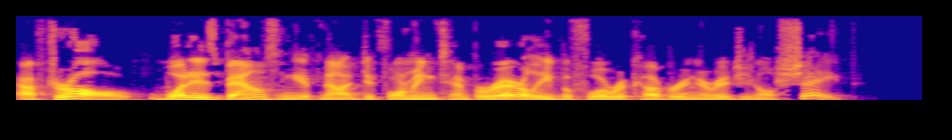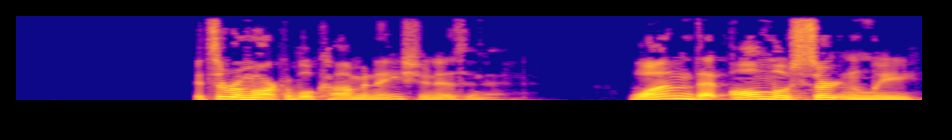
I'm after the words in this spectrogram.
After all, what is bouncing if not deforming temporarily before recovering original shape? It's a remarkable combination, isn't it? One that almost certainly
